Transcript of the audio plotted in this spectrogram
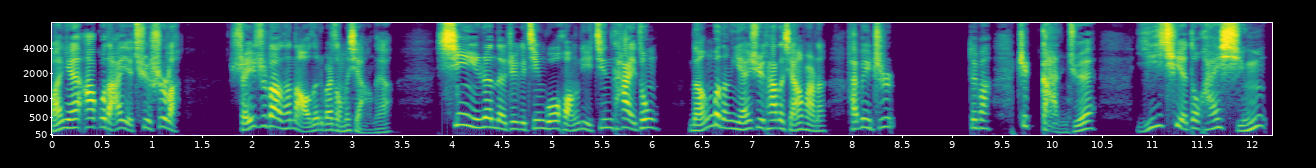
完颜阿骨打也去世了，谁知道他脑子里边怎么想的呀？新一任的这个金国皇帝金太宗能不能延续他的想法呢？还未知，对吧？这感觉一切都还行，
